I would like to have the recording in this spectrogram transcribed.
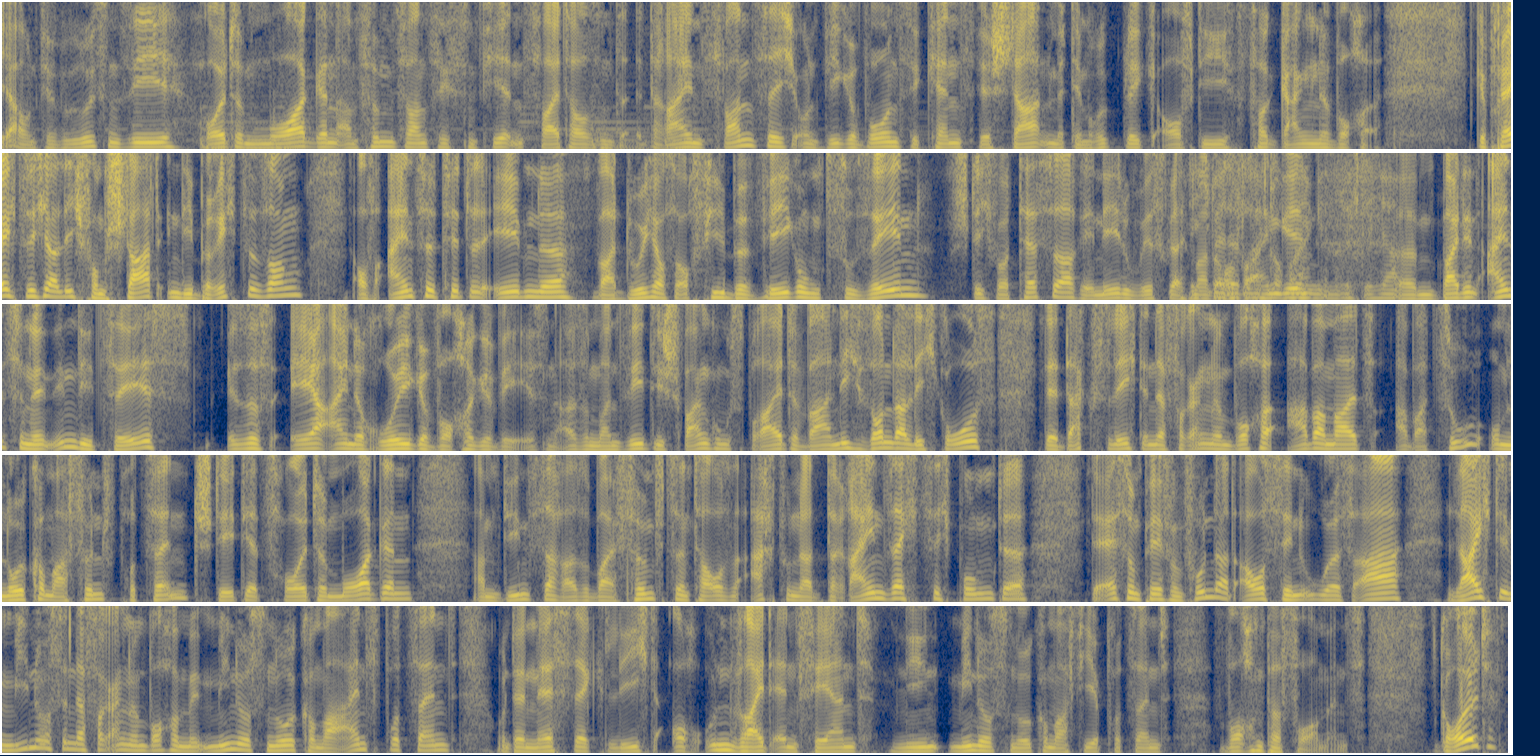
Ja, und wir begrüßen Sie heute Morgen am 25.04.2023 und wie gewohnt, Sie kennen es, wir starten mit dem Rückblick auf die vergangene Woche. Geprägt sicherlich vom Start in die Berichtssaison. Auf Einzeltitelebene war durchaus auch viel Bewegung zu sehen. Stichwort Tesla. René, du wirst gleich Ich mal darauf eingehen. eingehen, richtig, ja. ähm, bei den einzelnen Indizes ist es eher eine ruhige Woche gewesen. Also man sieht, die Schwankungsbreite war nicht sonderlich groß. Der DAX legt in der vergangenen Woche abermals aber zu. Um 0,5 Prozent steht jetzt heute Morgen am Dienstag also bei 15.863 Punkte. Der S&P 500 aus den USA leicht im Minus in der vergangenen Woche mit minus 0,1 Prozent und der Nasdaq liegt auch unweit entfernt mi- minus 0,4 Prozent Wochenperformance. Gold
